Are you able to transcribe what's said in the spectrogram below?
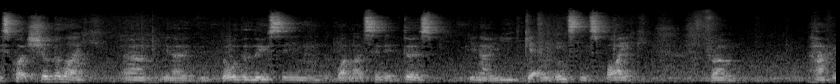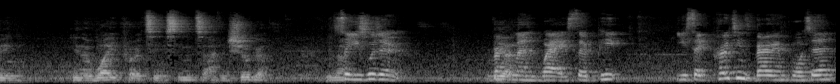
it's quite sugar-like. Um, you know, all the leucine and whatnot's in it does. You know, you get an instant spike from having, you know, whey protein similar to having sugar. You know, So you wouldn't recommend whey. So pe- you say protein's very important,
